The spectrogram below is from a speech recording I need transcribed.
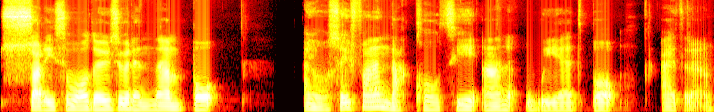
sorry to all those who are in them, but I also find that culty and weird, but I don't know.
